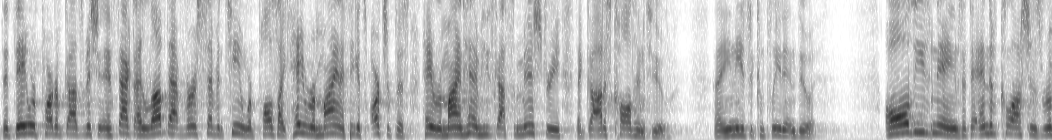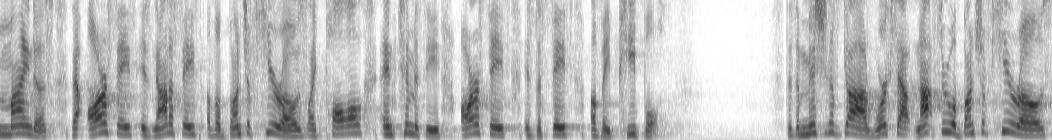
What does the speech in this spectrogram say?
that they were part of God's mission. In fact, I love that verse 17 where Paul's like, hey, remind, I think it's Archippus, hey, remind him he's got some ministry that God has called him to, and he needs to complete it and do it. All these names at the end of Colossians remind us that our faith is not a faith of a bunch of heroes like Paul and Timothy. Our faith is the faith of a people that the mission of God works out not through a bunch of heroes,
